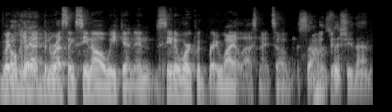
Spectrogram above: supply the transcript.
when he had been wrestling Cena all weekend, and Cena worked with Bray Wyatt last night. So I Something's hope it- fishy then.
